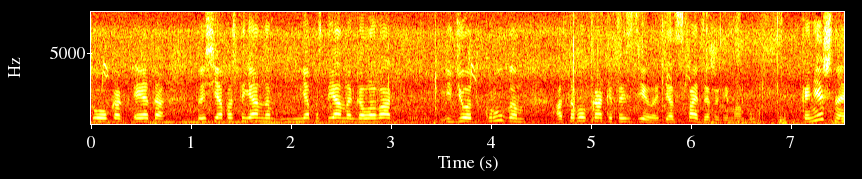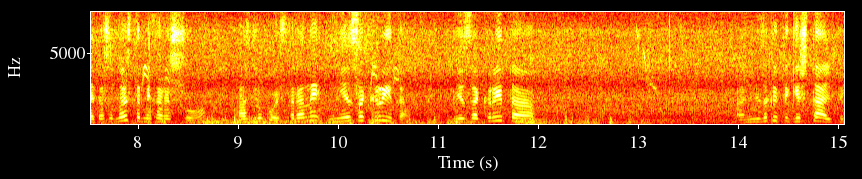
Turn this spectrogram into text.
то, как это. То есть я постоянно, у меня постоянно голова идет кругом от того, как это сделать. Я спать даже не могу. Конечно, это с одной стороны хорошо, а с другой стороны не закрыто. Не закрыто э, не закрыты гештальты,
